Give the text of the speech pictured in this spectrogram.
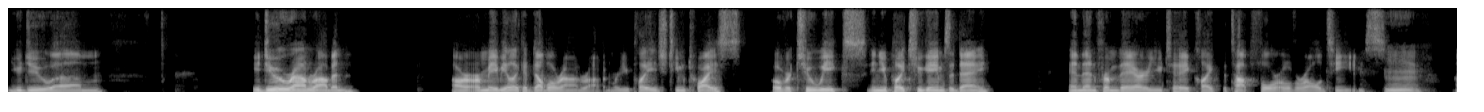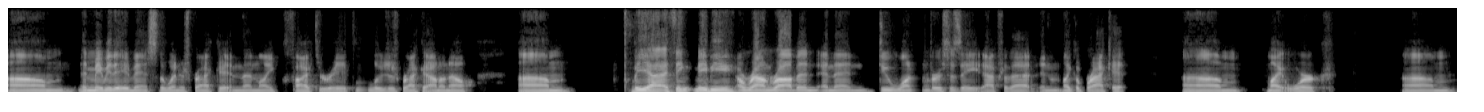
you do um you do a round robin or, or maybe like a double round robin where you play each team twice over two weeks and you play two games a day and then from there you take like the top four overall teams Mm. um and maybe they advance to the winners bracket and then like five through eight the losers bracket i don't know um but yeah i think maybe a round robin and then do one versus eight after that in like a bracket um might work. Um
